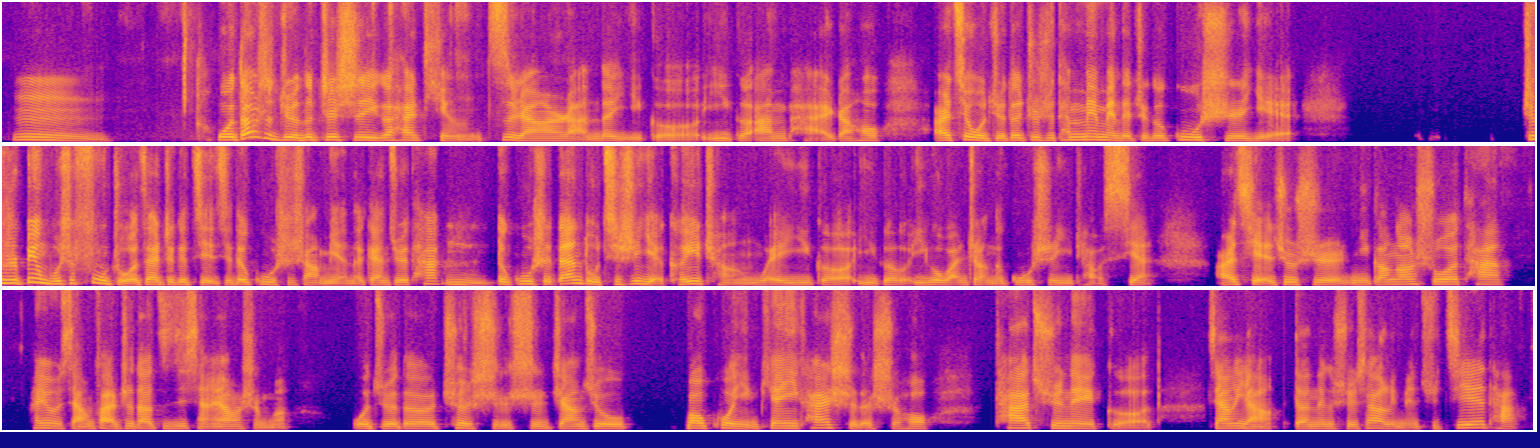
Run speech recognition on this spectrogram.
嗯，我倒是觉得这是一个还挺自然而然的一个一个安排，然后而且我觉得就是他妹妹的这个故事也。就是并不是附着在这个姐姐的故事上面的感觉，她嗯的故事单独其实也可以成为一个一个一个完整的故事一条线，而且就是你刚刚说她很有想法，知道自己想要什么，我觉得确实是这样。就包括影片一开始的时候，他去那个江阳的那个学校里面去接他，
